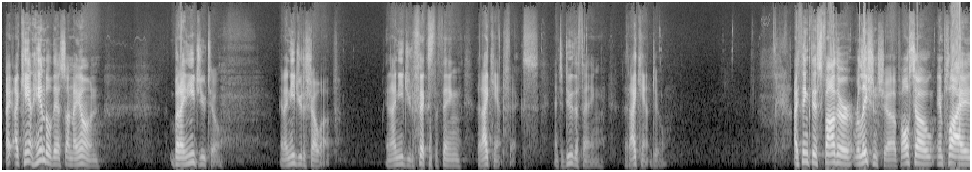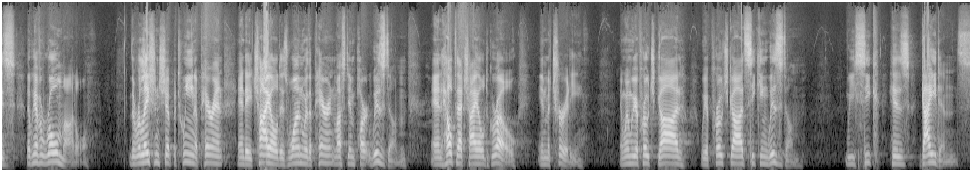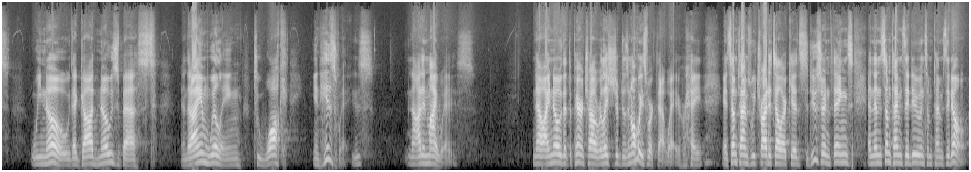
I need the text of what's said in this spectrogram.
I, I can't handle this on my own. But I need you to. And I need you to show up. And I need you to fix the thing that I can't fix and to do the thing that I can't do. I think this father relationship also implies that we have a role model. The relationship between a parent and a child is one where the parent must impart wisdom and help that child grow in maturity. And when we approach God, we approach God seeking wisdom we seek his guidance. We know that God knows best and that I am willing to walk in his ways, not in my ways. Now, I know that the parent child relationship doesn't always work that way, right? And sometimes we try to tell our kids to do certain things, and then sometimes they do, and sometimes they don't.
